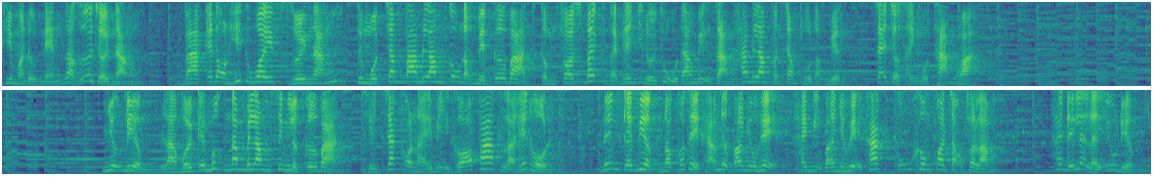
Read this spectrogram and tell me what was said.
khi mà được ném ra giữa trời nắng và cái đòn hit wave dưới nắng từ 135 công đặc biệt cơ bản cầm choice back đánh lên những đối thủ đang bị giảm 25% thủ đặc biệt sẽ trở thành một thảm họa. Nhược điểm là với cái mức 55 sinh lực cơ bản thì chắc con này bị gõ phát là hết hồn nên cái việc nó có thể kháng được bao nhiêu hệ hay bị bao nhiêu hệ khác cũng không quan trọng cho lắm. Hay đấy lại là ưu điểm nhỉ?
